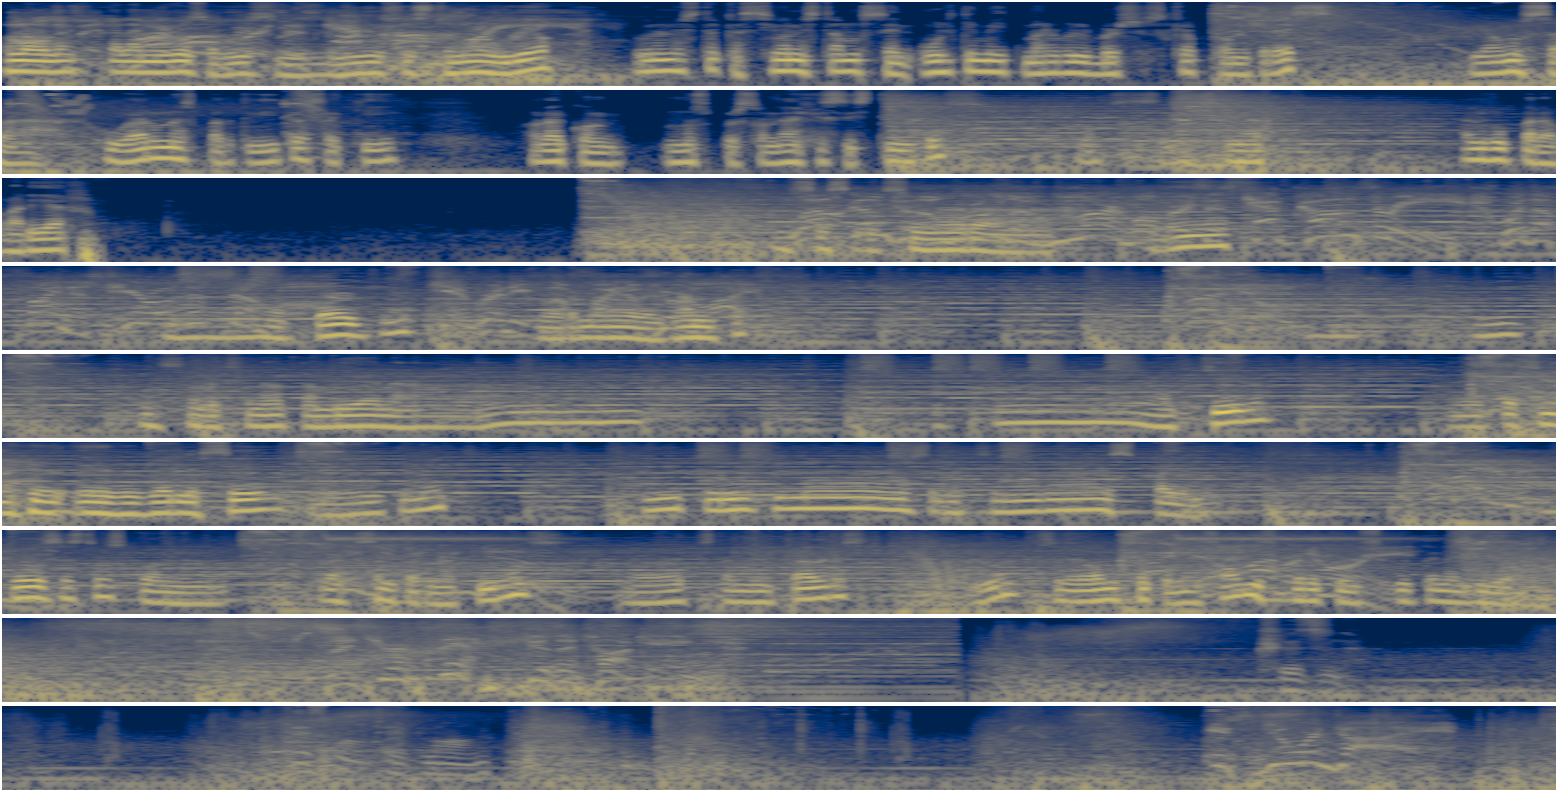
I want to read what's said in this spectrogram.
Hola, hola, ¿qué tal amigos? Saludos y bienvenidos a este nuevo video. Bueno, en esta ocasión estamos en Ultimate Marvel vs. Capcom 3 y vamos a jugar unas partiditas aquí, ahora con unos personajes distintos. Vamos a seleccionar algo para variar. Vamos a seleccionar a, a, Virgin, la hermana de. Vamos a seleccionar también a, a el personaje de DLC de Ultimate. Y por último vamos a seleccionar a Spider-Man. Todos estos con trajes alternativos, la verdad que están muy padres. Y bueno, pues vamos a comenzar y espero que disfruten el video. Kuzuna. This won't take long. It's do or die.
